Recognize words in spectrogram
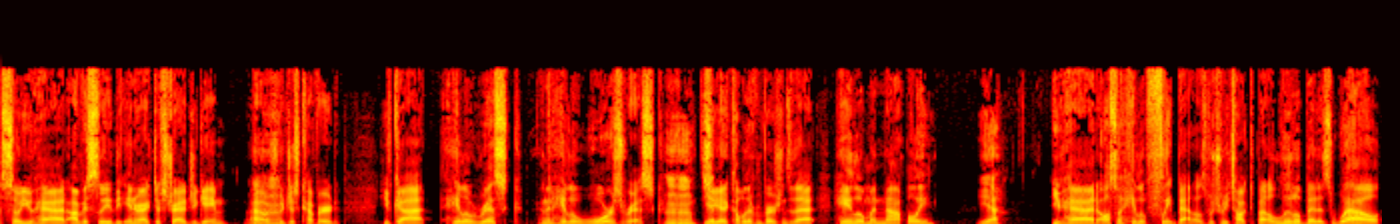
So you had obviously the interactive strategy game, uh, which Mhm. we just covered. You've got Halo Risk and then Halo Wars Risk. Mhm. So Yep. you had a couple different versions of that. Halo Monopoly. Yeah. You had also Halo Fleet Battles, which we talked about a little bit as well,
